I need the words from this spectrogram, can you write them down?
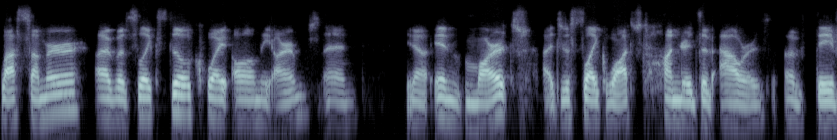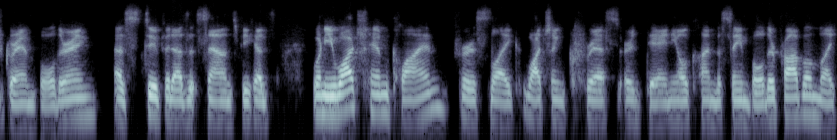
last summer i was like still quite all in the arms and you know in march i just like watched hundreds of hours of dave graham bouldering as stupid as it sounds because when you watch him climb versus like watching chris or daniel climb the same boulder problem like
